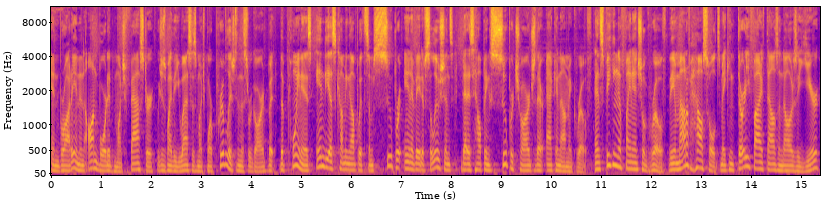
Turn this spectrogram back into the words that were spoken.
and brought in and onboarded much faster, which is why the US is much more privileged in this regard. But the point is, India's coming up with some super innovative solutions that is helping supercharge their economic growth. And speaking of financial growth, the amount of households making $35,000 a year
